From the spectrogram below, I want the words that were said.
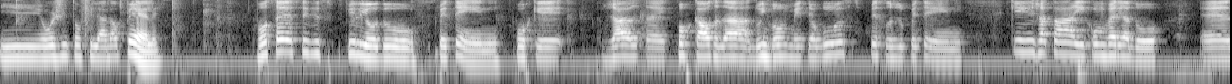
e hoje estou filiado ao PL. Você se desfiliou do PTN porque já é, por causa da, do envolvimento de algumas pessoas do PTN que já está aí como vereador é,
